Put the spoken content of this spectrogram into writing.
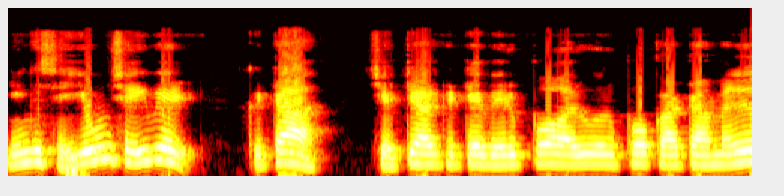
நீங்கள் செய்யவும் செய்வேள். கிட்டா செட்டியார்கிட்ட வெறுப்போ அருவருப்போ காட்டாமல்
